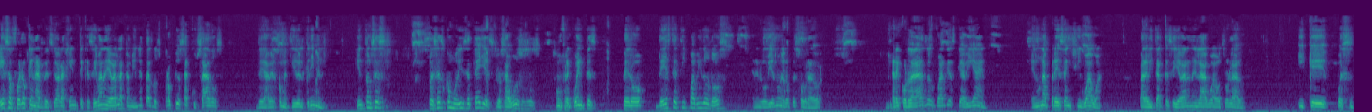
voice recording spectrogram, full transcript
Eso fue lo que enardeció a la gente, que se iban a llevar la camioneta a los propios acusados de haber cometido el crimen. Y entonces, pues es como dice Telles, los abusos son frecuentes pero de este tipo ha habido dos en el gobierno de López Obrador. Recordarás los guardias que había en, en una presa en Chihuahua para evitar que se llevaran el agua a otro lado y que pues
